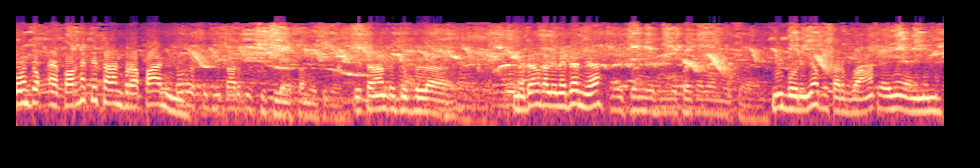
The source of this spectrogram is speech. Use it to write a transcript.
untuk ekornya kisaran berapaan ini? sekitar 17an itu Kisaran 17. Medan kali Medan ya. Medan ya Ini bodinya besar banget kayaknya yang ini nih.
